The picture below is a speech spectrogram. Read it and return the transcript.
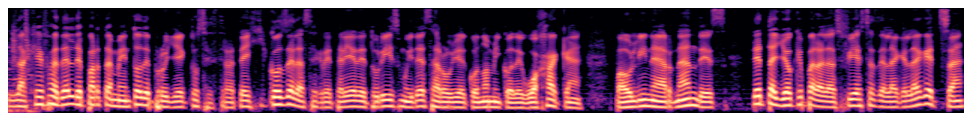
La jefa del Departamento de Proyectos Estratégicos de la Secretaría de Turismo y Desarrollo Económico de Oaxaca, Paulina Hernández, detalló que para las fiestas de la Guelaguetza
